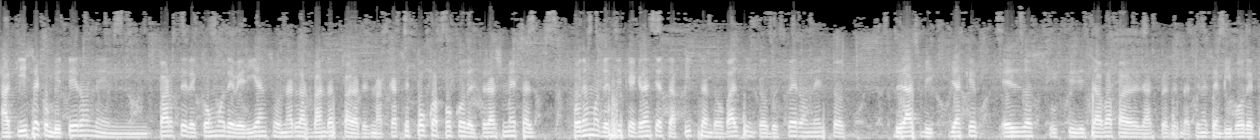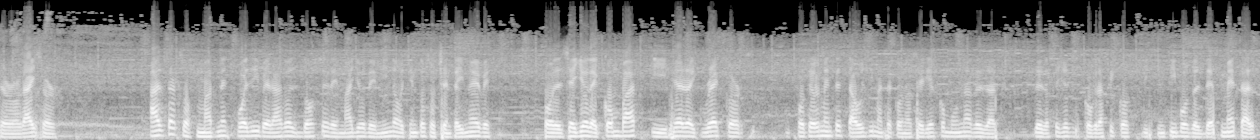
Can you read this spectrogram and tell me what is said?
Aquí se convirtieron en parte de cómo deberían sonar las bandas para desmarcarse poco a poco del thrash metal. Podemos decir que gracias a Pete Sandoval se introdujeron estos blast beats, ya que él los utilizaba para las presentaciones en vivo de Terrorizer. Altars of Madness fue liberado el 12 de mayo de 1989 por el sello de Combat y Heroic Records. Posteriormente esta última se conocería como una de, las, de los sellos discográficos distintivos del death metal.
